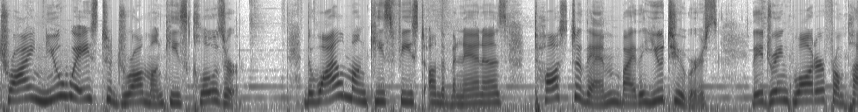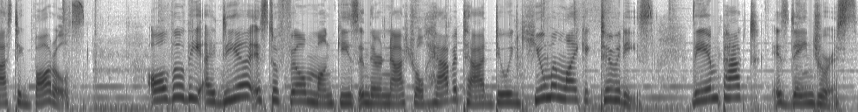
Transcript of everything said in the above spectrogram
try new ways to draw monkeys closer. The wild monkeys feast on the bananas tossed to them by the YouTubers. They drink water from plastic bottles. Although the idea is to film monkeys in their natural habitat doing human like activities, the impact is dangerous.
